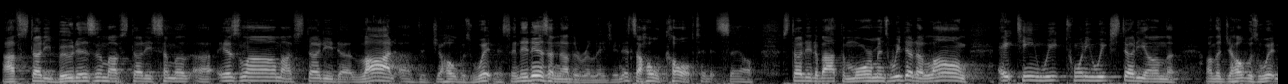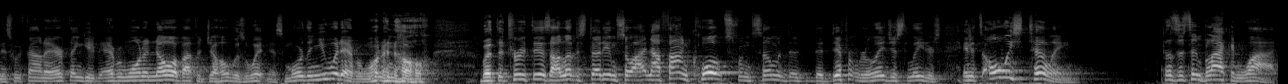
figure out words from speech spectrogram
I've studied Buddhism, I've studied some of uh, Islam, I've studied a lot of the Jehovah's Witness, and it is another religion. It's a whole cult in itself. Studied about the Mormons. We did a long 18 week, 20 week study on the, on the Jehovah's Witness. We found out everything you'd ever want to know about the Jehovah's Witness, more than you would ever want to know. But the truth is, I love to study them. So I, and I find quotes from some of the, the different religious leaders. And it's always telling because it's in black and white.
